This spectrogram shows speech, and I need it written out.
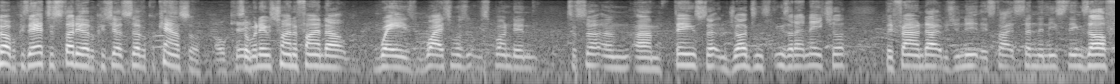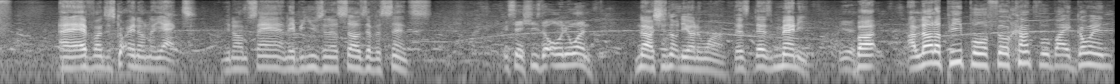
No, because they had to study her because she had cervical cancer. Okay. So when they was trying to find out ways why she wasn't responding to certain um, things, certain drugs and things of that nature, they found out it was unique. They started sending these things off, and everyone just got in on the act. You know what I'm saying? And they've been using her cells ever since. You say she's the only one. No, she's not the only one. There's there's many. Yeah. But a lot of people feel comfortable by going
